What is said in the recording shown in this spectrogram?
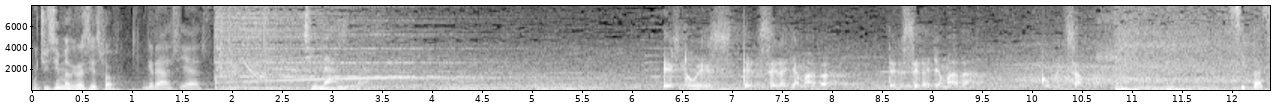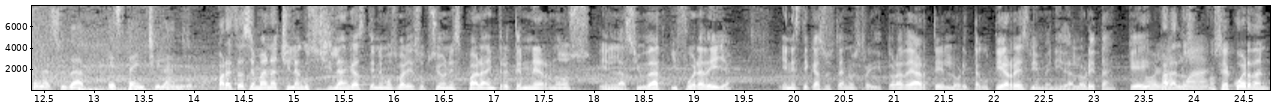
Muchísimas gracias, Fab. Gracias. Chilango. Esto es Tercera Llamada. Tercera Llamada. Comenzamos. Si pasa en la ciudad, está en Chilango. Para esta semana, chilangos y chilangas, tenemos varias opciones para entretenernos en la ciudad y fuera de ella. En este caso está nuestra editora de arte, Loreta Gutiérrez. Bienvenida, Loreta. Que Hola, para los que no se acuerdan,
